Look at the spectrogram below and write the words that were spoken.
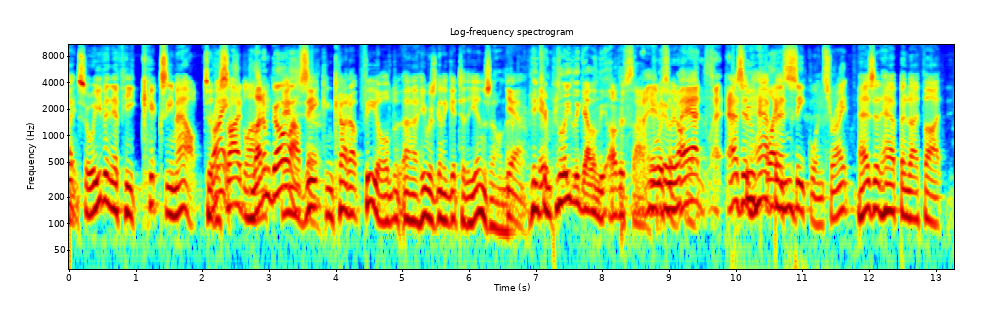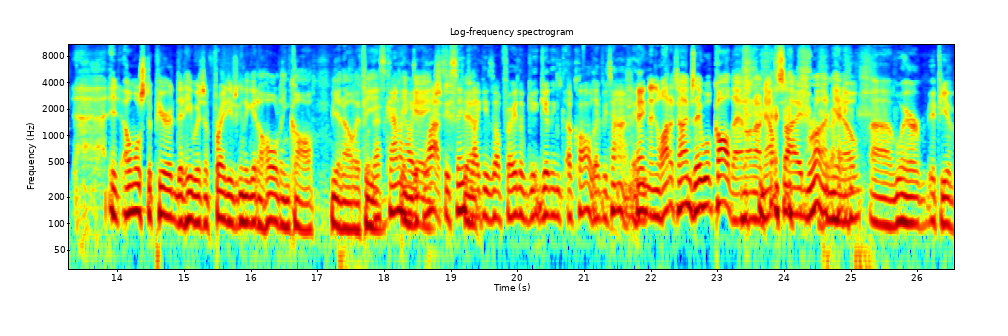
Right. so, even if he kicks him out to Right. the sideline, Let him go and out Zeke there. can cut up field, uh, he was going to get to the end zone. There. Yeah, He it, completely got on the other side. it was it a would- bad as it two-play happened- sequence, right? As it happened, I thought it almost appeared that he was afraid he was going to get a holding call. You know, if he Well, that's kind of how he blocks. He seems Yeah. like he's afraid of get, getting a call every time. And, and a lot of times they will call that on an outside run, you know, uh, where if you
